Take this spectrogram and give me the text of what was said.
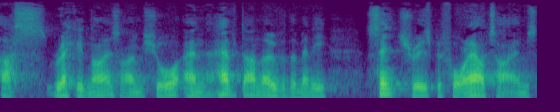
us recognize, I'm sure, and have done over the many centuries before our times,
